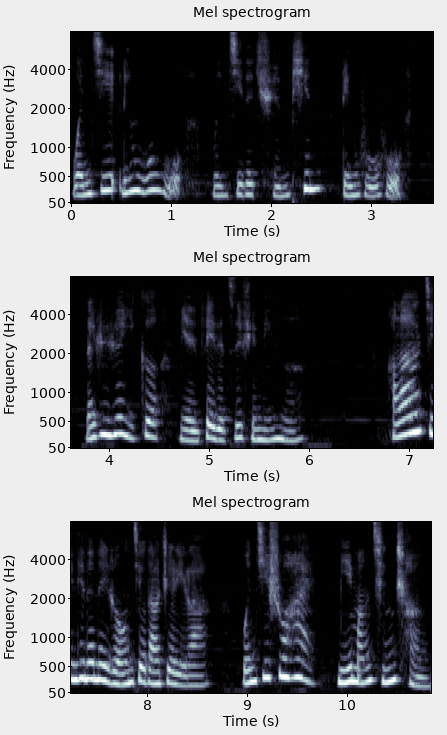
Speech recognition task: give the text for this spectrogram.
文姬零五五，文姬的全拼零五五，来预约一个免费的咨询名额。好啦，今天的内容就到这里啦。文姬说爱，迷茫情场，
